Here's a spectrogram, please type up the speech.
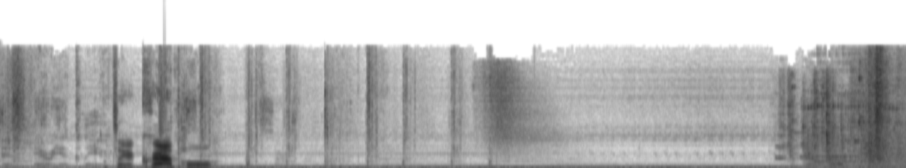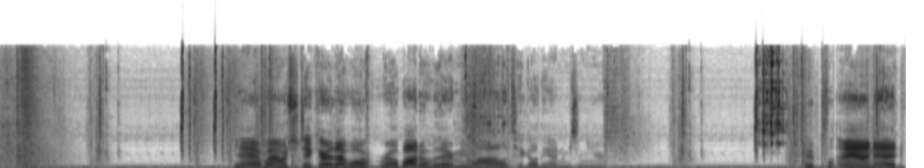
This area clear. It's like a crap hole. Yeah, why don't you take care of that robot over there? Meanwhile, I'll take all the items in here. Good plan, Ed.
